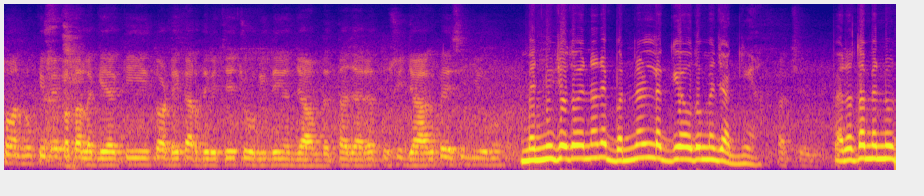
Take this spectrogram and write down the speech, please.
ਤੁਹਾਨੂੰ ਕਿਵੇਂ ਪਤਾ ਲੱਗਿਆ ਕਿ ਤੁਹਾਡੇ ਘਰ ਦੇ ਵਿੱਚ ਇਹ ਚੋਰੀ ਦੇ ਅੰਜਾਮ ਦਿੱਤਾ ਜਾ ਰਿਹਾ? ਤੁਸੀਂ ਜਾਗ ਪਏ ਸੀ ਜੀ ਉਦੋਂ? ਮੈਨੂੰ ਜਦੋਂ ਇਹਨਾਂ ਨੇ ਬੰਨਣ ਲੱਗੇ ਉਦੋਂ ਮੈਂ ਜਾਗੀ ਹਾਂ। ਅੱਛਾ ਜੀ। ਪਹਿਲਾਂ ਤਾਂ ਮੈਨੂੰ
